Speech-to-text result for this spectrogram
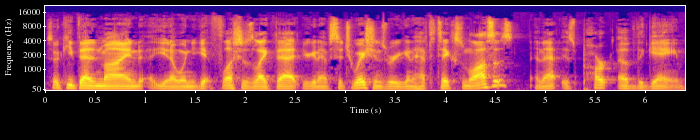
So keep that in mind. You know, when you get flushes like that, you're going to have situations where you're going to have to take some losses, and that is part of the game.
